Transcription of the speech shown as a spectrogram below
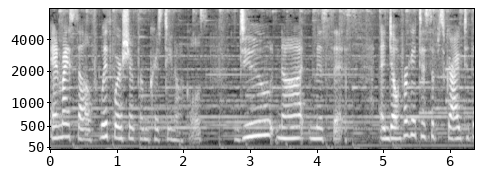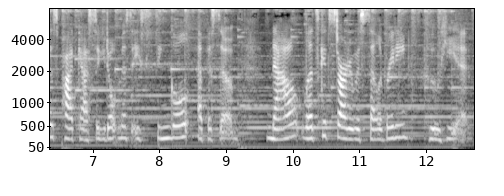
and myself with worship from Christy Nockels. Do not miss this. And don't forget to subscribe to this podcast so you don't miss a single episode. Now, let's get started with celebrating who He is.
